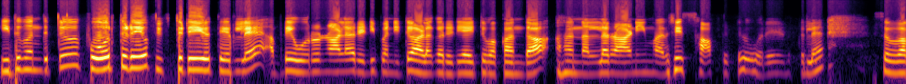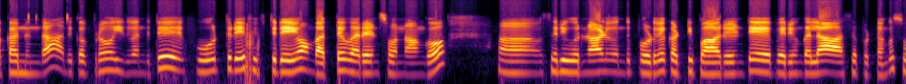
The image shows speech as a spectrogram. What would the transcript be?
இது வந்துட்டு ஃபோர்த் டேயோ ஃபிஃப்த் டேயோ தெரில. அப்படியே ஒரு ஒரு ரெடி பண்ணிட்டு அழகாக ரெடி ஆகிட்டு உக்காந்தா. நல்ல ராணி மாதிரி சாப்பிட்டுட்டு ஒரே இடத்துல ஸோ உக்காந்துருந்தா. அதுக்கப்புறம் இது வந்துட்டு ஃபோர்த் டே ஃபிஃப்த் டேயோ அவங்க அத்தை வரேன்னு சொன்னாங்க. சரி ஒரு நாள் வந்து புடவை கட்டி பாருன்ட்டு பெரியவங்கெல்லாம் ஆசைப்பட்டாங்க. ஸோ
